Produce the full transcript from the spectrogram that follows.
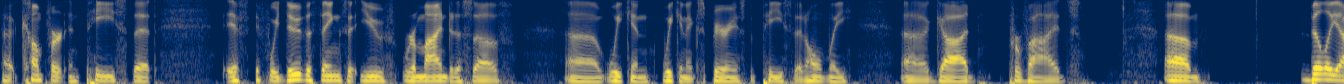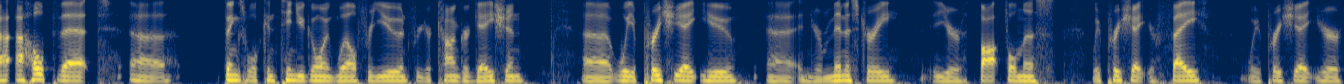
uh, comfort and peace, that if if we do the things that you've reminded us of, uh, we can we can experience the peace that only uh, God provides. Um, Billy, I, I hope that uh, things will continue going well for you and for your congregation. Uh, we appreciate you uh, and your ministry, your thoughtfulness. We appreciate your faith. We appreciate your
